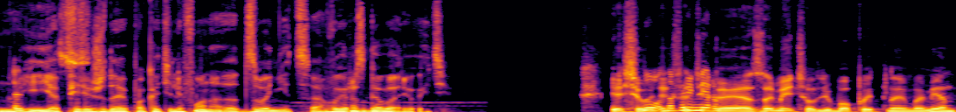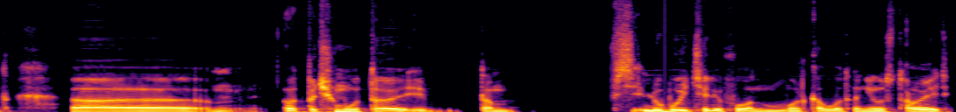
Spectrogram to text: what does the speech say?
Ну, я пережидаю, пока телефон отзвонится, а вы разговариваете. Я сегодня, ну, например... кстати говоря, заметил любопытный момент. А, вот почему-то там любой телефон может кого-то не устроить,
